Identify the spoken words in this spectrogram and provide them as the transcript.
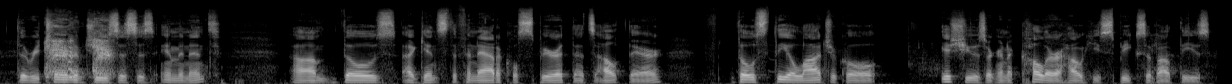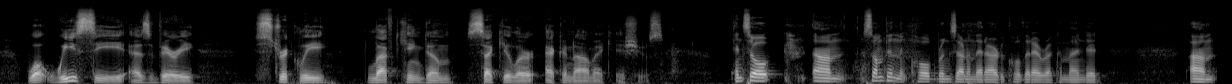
the return of Jesus is imminent. Um, those against the fanatical spirit that's out there, those theological issues are going to color how he speaks about these, what we see as very strictly left kingdom, secular economic issues. And so, um, something that Kolb brings out in that article that I recommended, um,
